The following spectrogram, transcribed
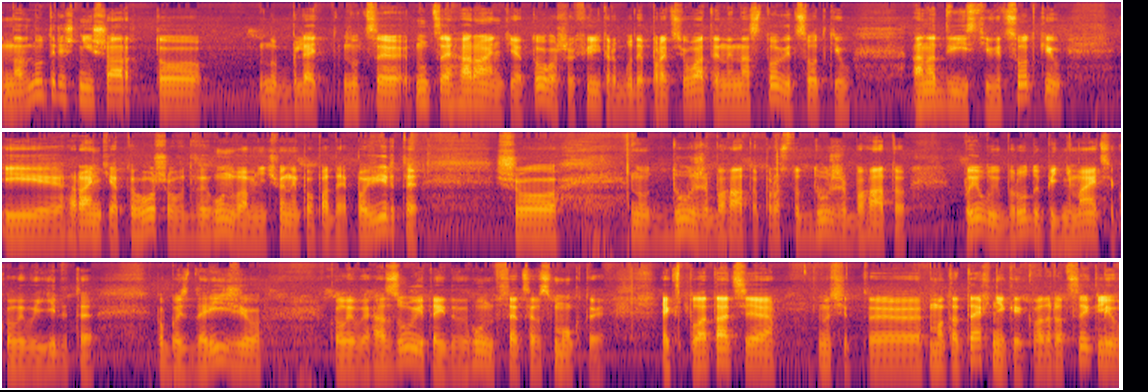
на внутрішній шар, то ну, блядь, ну це, ну це гарантія того, що фільтр буде працювати не на 100%, а на 200%. І гарантія того, що в двигун вам нічого не попаде. Повірте, що ну, дуже багато, просто дуже багато пилу і бруду піднімається, коли ви їдете по бездоріжжю, коли ви газуєте, і двигун все це всмоктує. Експлуатація значить, е, мототехніки, квадроциклів,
